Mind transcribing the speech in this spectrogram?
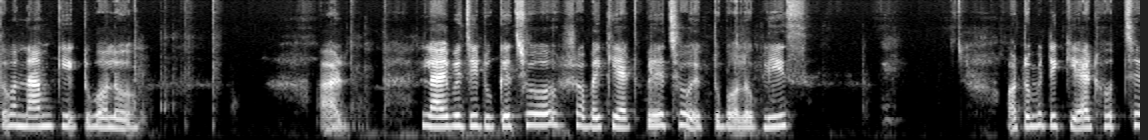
তোমার নাম কি একটু বলো? আর লাইভে যে ঢুকেছো সবাই কি অ্যাড পেয়েছ? একটু বলো প্লিজ অটোমেটিক কি অ্যাড হচ্ছে?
